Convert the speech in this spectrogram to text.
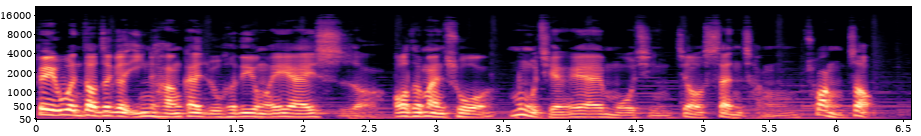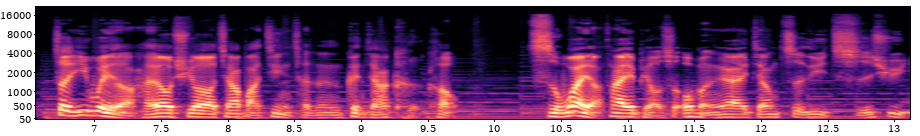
被问到这个银行该如何利用 AI 时啊，奥特曼说，目前 AI 模型较擅长创造，这意味着还要需要加把劲才能更加可靠。此外啊，他也表示 OpenAI 将致力持续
